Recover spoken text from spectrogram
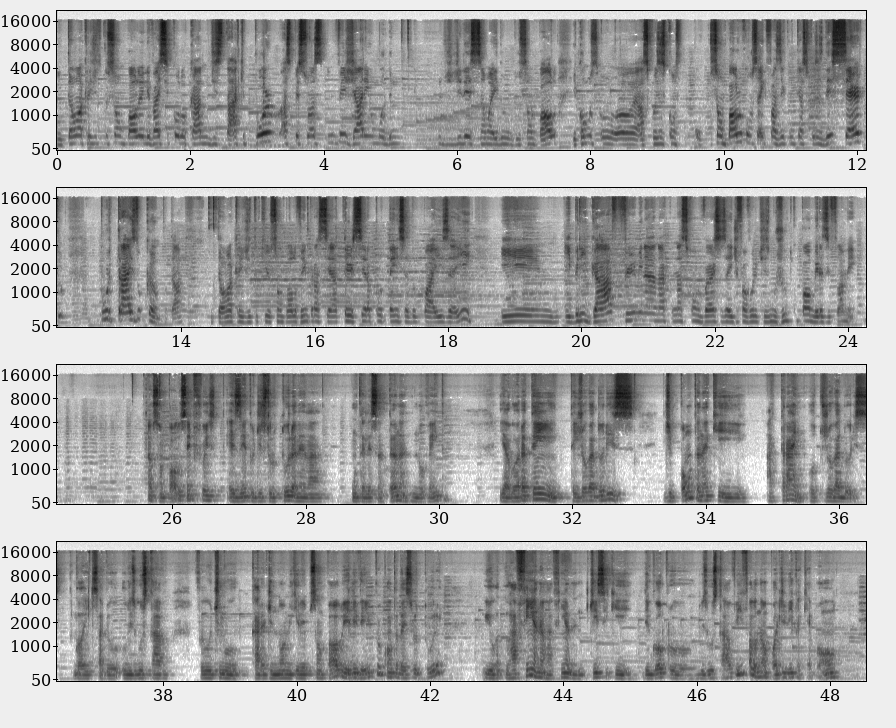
Então acredito que o São Paulo ele vai se colocar no destaque por as pessoas invejarem o modelo de direção aí do, do São Paulo e como o, as coisas o São Paulo consegue fazer com que as coisas dê certo por trás do campo, tá? Então acredito que o São Paulo vem para ser a terceira potência do país aí e, e brigar firme na, na, nas conversas aí de favoritismo junto com Palmeiras e Flamengo. É, o São Paulo sempre foi exemplo de estrutura, né, lá com o Tele Santana, em 90. E agora tem, tem jogadores de ponta, né, que atraem outros jogadores. Igual a gente sabe, o, Luiz Gustavo foi o último cara de nome que veio para São Paulo e ele veio por conta da estrutura. E o, o Rafinha, né, o Rafinha disse que ligou pro Luiz Gustavo e falou, não, pode vir, que aqui é bom,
